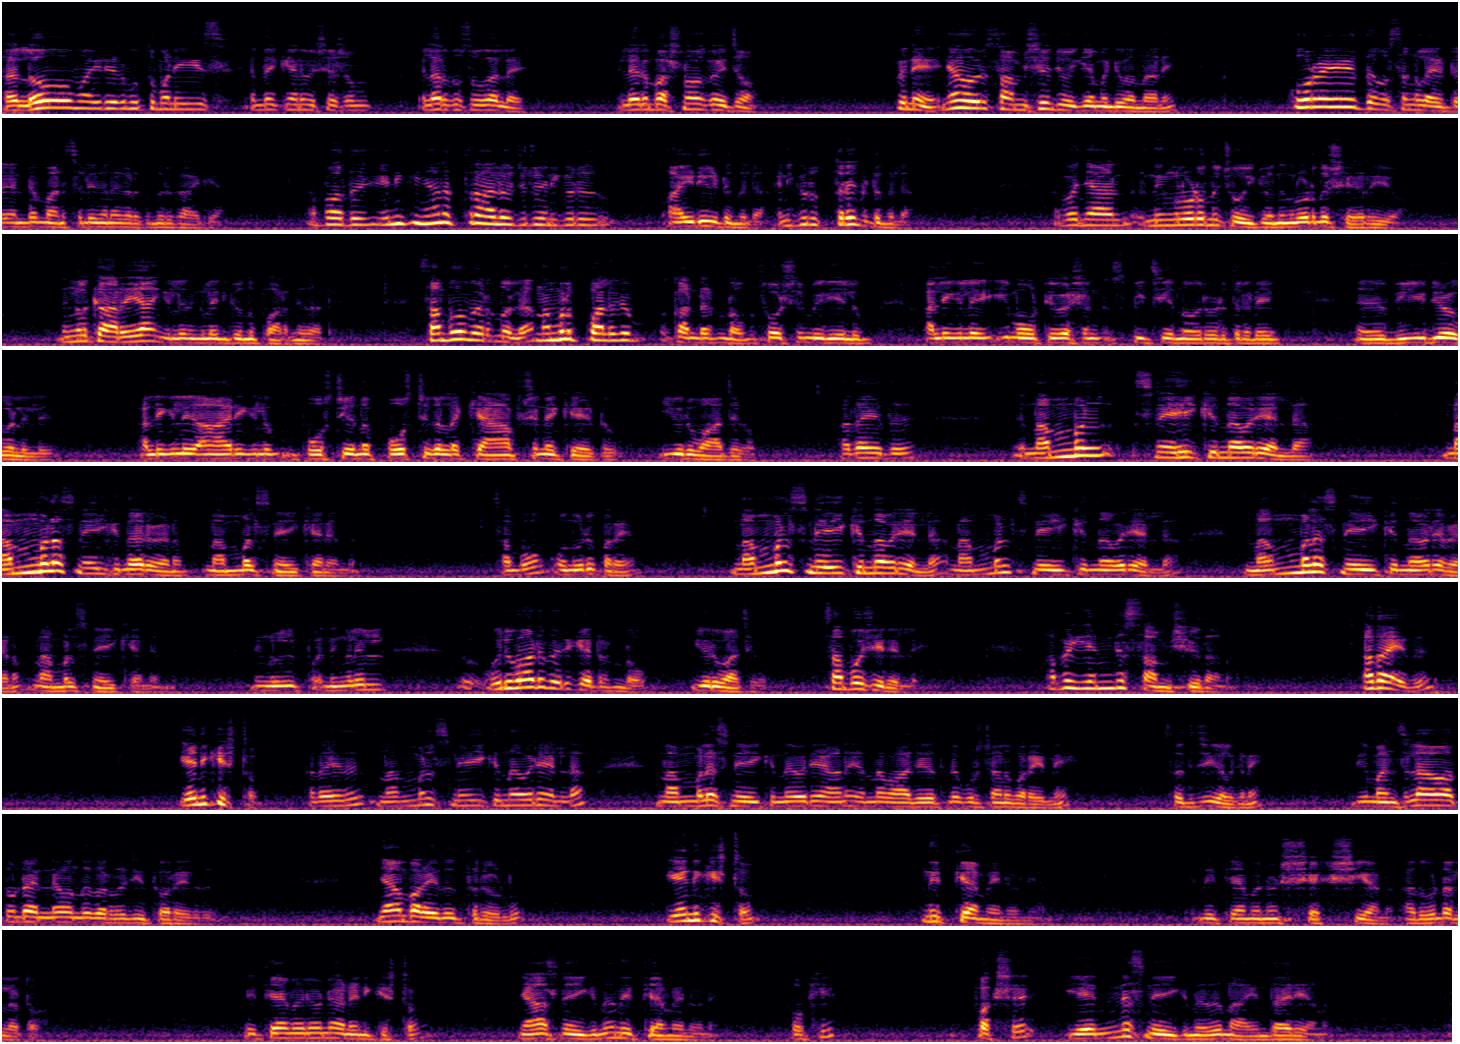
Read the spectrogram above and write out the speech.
Hello my dear മുത്തുമണീസ്. എന്തൊക്കെയാണ് വിശേഷം? എല്ലാവർക്കും സുഖമല്ലേ? എല്ലാവരും ഭക്ഷണമൊക്കെ കഴിച്ചോ? പിന്നെ ഞാൻ ഒരു സംശയം ചോദിക്കാൻ വേണ്ടി വന്നതാണ്. കുറേ ദിവസങ്ങളായിട്ട് എന്റെ മനസ്സിൽ ഇങ്ങനെ കിടക്കുന്ന ഒരു കാര്യമാണ്. അപ്പോൾ അത് എനിക്ക് ഞാൻ എത്ര ആലോചിച്ചിട്ടും എനിക്കൊരു ഐഡിയ കിട്ടുന്നില്ല. എനിക്കൊരു ഉത്തരം കിട്ടുന്നില്ല. അപ്പോൾ ഞാൻ നിങ്ങളോടൊന്ന് ചോദിക്കുമോ നിങ്ങളോടൊന്ന് ഷെയർ ചെയ്യുമോ നിങ്ങൾക്ക് അറിയാമെങ്കിൽ നിങ്ങൾ എനിക്കൊന്ന് പറഞ്ഞു തട്ടെ സംഭവം വരുന്നില്ല നമ്മൾ പലരും കണ്ടിട്ടുണ്ടാവും സോഷ്യൽ മീഡിയയിലും അല്ലെങ്കിൽ ഈ മോട്ടിവേഷൻ സ്പീച്ച് ചെയ്യുന്ന ഓരോരുത്തരുടെയും വീഡിയോകളിൽ അല്ലെങ്കിൽ ആരെങ്കിലും പോസ്റ്റ് ചെയ്യുന്ന പോസ്റ്റുകളുടെ ക്യാപ്ഷനൊക്കെ ആയിട്ട് ഈ ഒരു വാചകം. അതായത് നമ്മൾ സ്നേഹിക്കുന്നവരെയല്ല നമ്മളെ സ്നേഹിക്കുന്നവരെ വേണം നമ്മൾ സ്നേഹിക്കാനെന്ന്. സംഭവം ഒന്നുകൂടി പറയാം. നമ്മൾ സ്നേഹിക്കുന്നവരെയല്ല നമ്മൾ സ്നേഹിക്കുന്നവരെയല്ല നമ്മളെ സ്നേഹിക്കുന്നവരെ വേണം നമ്മൾ സ്നേഹിക്കാനെന്ന്. നിങ്ങളിൽ നിങ്ങളിൽ ഒരുപാട് പേര് കേട്ടിട്ടുണ്ടാവും ഈ ഒരു വാചകം. സംഭവം ശരിയല്ലേ? അപ്പൊ എന്റെ സംശയം ഇതാണ്. അതായത് എനിക്കിഷ്ടം. അതായത് നമ്മൾ സ്നേഹിക്കുന്നവരെയല്ല നമ്മളെ സ്നേഹിക്കുന്നവരെയാണ് എന്ന വാചകത്തിനെ കുറിച്ചാണ് പറയുന്നത് ശ്രദ്ധിച്ച് കേൾക്കണേ. ഇത് മനസ്സിലാവാത്തതുകൊണ്ട് എന്നെ വന്ന് വെറുതെ ചീത്ത പറയരുത്. ഞാൻ പറയുന്നത് ഇത്രയേ ഉള്ളൂ. എനിക്കിഷ്ടം നിത്യാമേനോനെയാണ്. നിത്യാമേനോൻ ശക്ഷിയാണ്. അതുകൊണ്ടല്ല കേട്ടോ നിത്യാമേനോനെയാണ് എനിക്കിഷ്ടം. ഞാൻ സ്നേഹിക്കുന്നത് നിത്യാമേനോനെ. ഓക്കെ? പക്ഷെ എന്നെ സ്നേഹിക്കുന്നത് നയൻതാരയാണ്.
